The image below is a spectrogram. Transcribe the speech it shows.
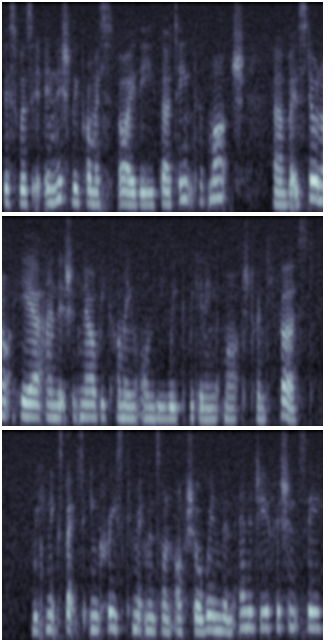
This was initially promised by the 13th of March, um, but it's still not here and it should now be coming on the week beginning March 21st. We can expect increased commitments on offshore wind and energy efficiency,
